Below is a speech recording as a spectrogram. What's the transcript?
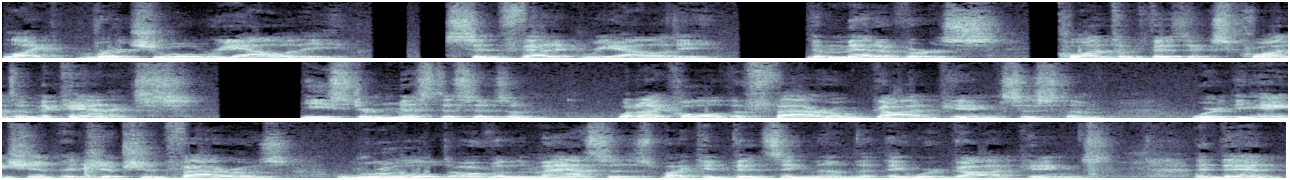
like virtual reality, synthetic reality, the metaverse, quantum physics, quantum mechanics, Eastern mysticism, what I call the Pharaoh God King system, where the ancient Egyptian pharaohs ruled over the masses by convincing them that they were god kings. And then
